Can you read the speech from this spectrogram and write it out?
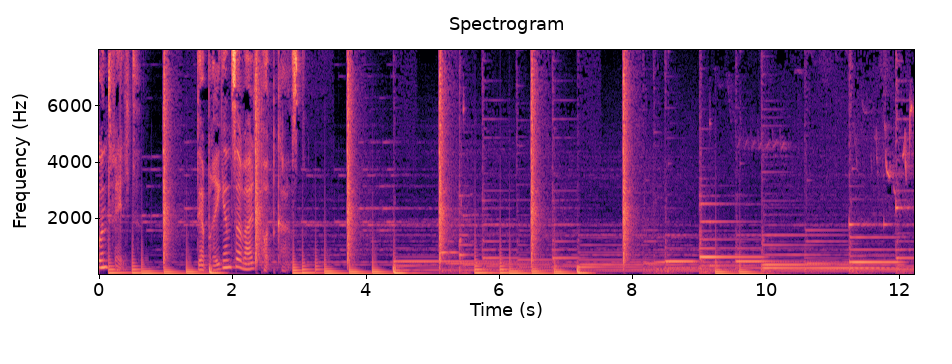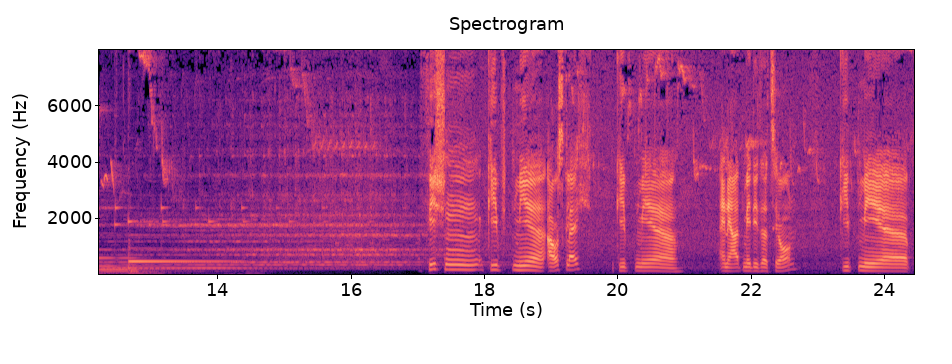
und Welt. Der Bregenzer Wald Podcast. Fischen gibt mir Ausgleich, gibt mir eine Art Meditation, gibt mir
